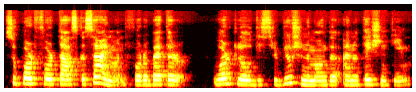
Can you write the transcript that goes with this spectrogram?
support for task assignment for a better workload distribution among the annotation team,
